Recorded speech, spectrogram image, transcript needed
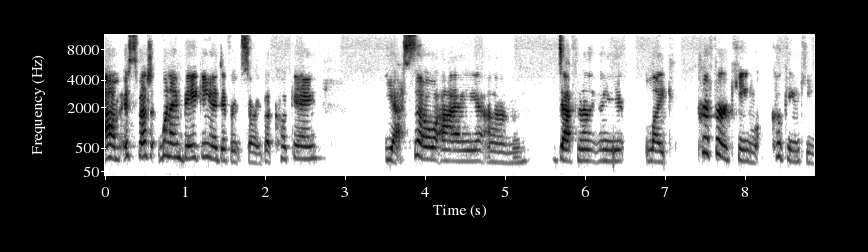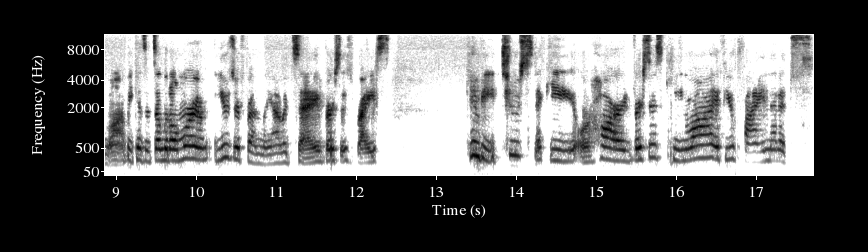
Um, especially when I'm baking a different story, but cooking, yes. Yeah, so I um, definitely like prefer quinoa, cooking quinoa because it's a little more user friendly, I would say, versus rice can be too sticky or hard versus quinoa. If you find that it's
